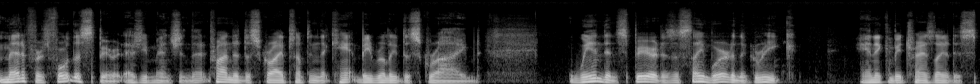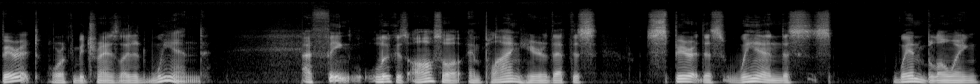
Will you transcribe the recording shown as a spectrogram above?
metaphors for the Spirit, as you mentioned, that trying to describe something that can't be really described. Wind and spirit is the same word in the Greek and it can be translated as spirit or it can be translated wind. I think Luke is also implying here that this spirit, this wind, this wind blowing,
